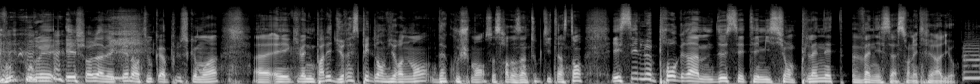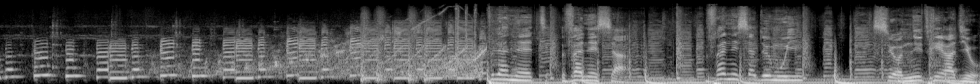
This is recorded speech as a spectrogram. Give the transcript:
Vous pourrez échanger avec elle, en tout cas plus que moi, euh, et qui va nous parler du respect de l'environnement d'accouchement. Ce sera dans un tout petit instant. Et c'est le programme de cette émission Planète Vanessa sur Nutri Radio. Planète Vanessa. Vanessa Demouy sur Nutri Radio.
